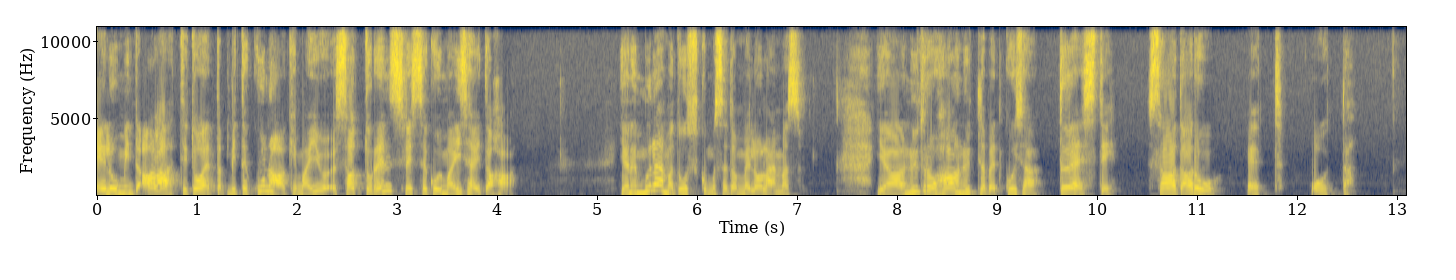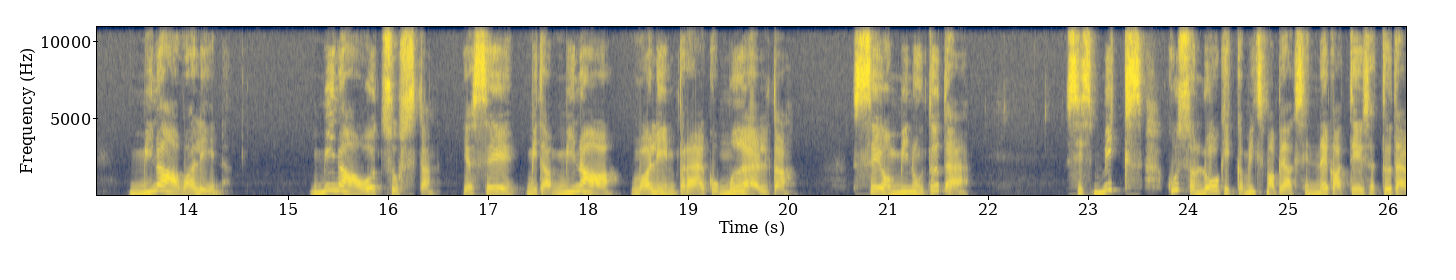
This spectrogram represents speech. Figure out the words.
elu mind alati toetab, mitte kunagi ma ei satu rentslisse, kui ma ise ei taha. ja need mõlemad uskumused on meil olemas. ja nüüd Rohan ütleb, et kui sa tõesti saad aru, et oota, mina valin, mina otsustan ja see, mida mina valin praegu mõelda, see on minu tõde, siis miks, kus on loogika, miks ma peaksin negatiivset tõde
